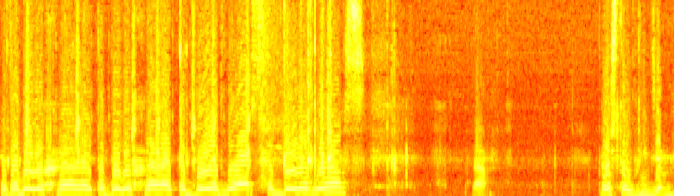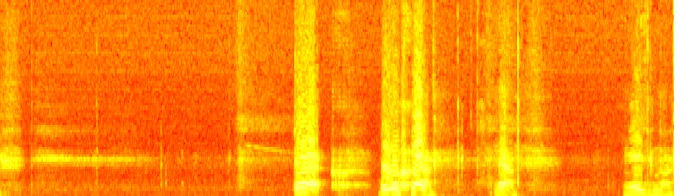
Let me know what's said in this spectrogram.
это БВХ, это БВХ, это Бэдварс, это Бэдварс. Да. Просто увидим. Так, БЛХ. Да. Ведьма.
